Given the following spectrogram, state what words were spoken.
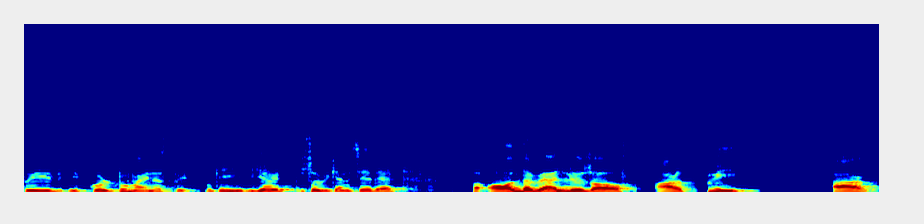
3 is equal to minus 3 okay here so we can say that uh, all the values of r3 are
